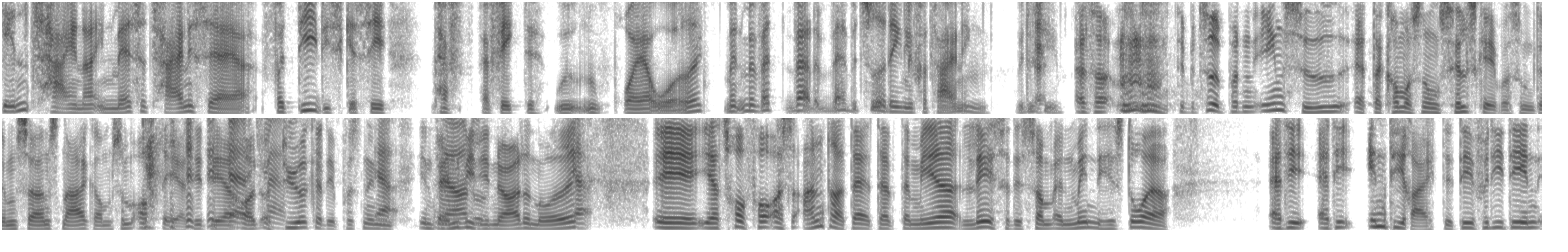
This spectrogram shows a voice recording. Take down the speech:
gentegner en masse tegneserier, fordi de skal se perf- perfekte ud. Nu bruger jeg ordet, ikke? Men, men hvad, hvad, hvad betyder det egentlig for tegningen, vil du ja, sige? Altså, det betyder på den ene side, at der kommer sådan nogle selskaber, som dem Søren snakker om, som opdager det der, ja, og, og dyrker det på sådan en, ja, en vanvittig nørdet måde, ikke? Ja. Øh, jeg tror for os andre, der, der, der mere læser det som almindelige historier, er det, er det indirekte. Det er fordi, det er en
